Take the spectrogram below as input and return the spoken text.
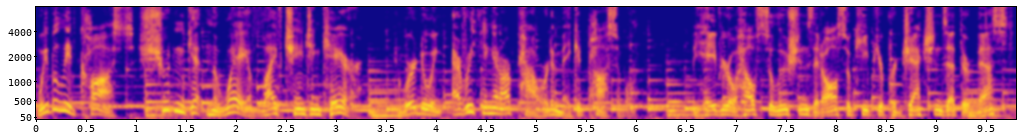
we believe costs shouldn't get in the way of life changing care, and we're doing everything in our power to make it possible. Behavioral health solutions that also keep your projections at their best?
